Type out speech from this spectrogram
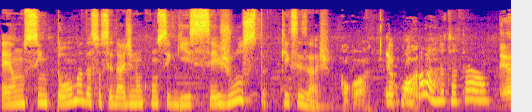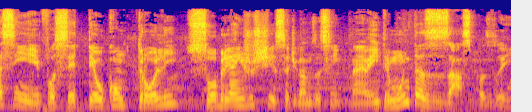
é um sintoma da sociedade não conseguir ser justa. O que, que vocês acham? Concordo. Eu concordo, total. É assim, você ter o controle sobre a injustiça, digamos assim, né? Entre muitas aspas aí.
